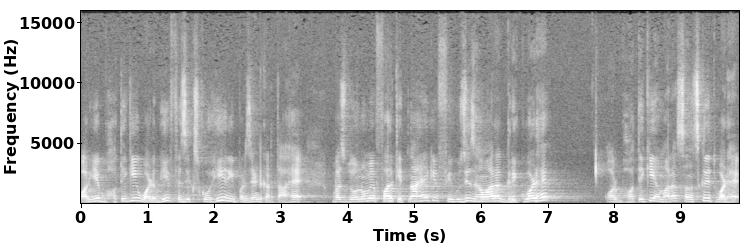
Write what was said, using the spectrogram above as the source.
और ये भौतिकी वर्ड भी फिजिक्स को ही रिप्रेजेंट करता है। बस दोनों में फ़र्क इतना है कि फ्यूजिज हमारा ग्रीक वर्ड है और भौतिकी हमारा संस्कृत वर्ड है।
